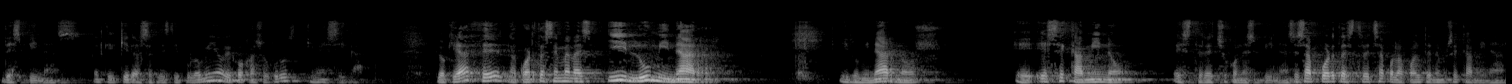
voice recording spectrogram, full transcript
de espinas. El que quiera ser discípulo mío, que coja su cruz y me siga. Lo que hace la cuarta semana es iluminar, iluminarnos eh, ese camino estrecho con espinas, esa puerta estrecha por la cual tenemos que caminar.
